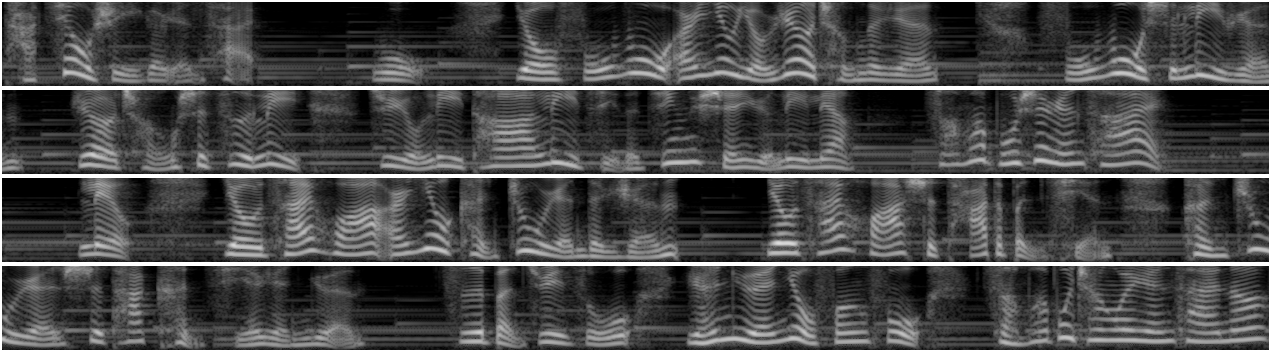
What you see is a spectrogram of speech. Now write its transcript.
他就是一个人才。五，有服务而又有热诚的人，服务是利人，热诚是自利，具有利他利己的精神与力量，怎么不是人才？六，有才华而又肯助人的人，有才华是他的本钱，肯助人是他肯结人缘。资本具足，人缘又丰富，怎么不成为人才呢？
